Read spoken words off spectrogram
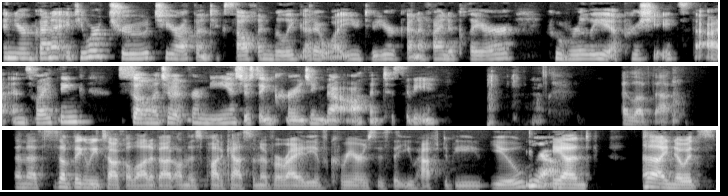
And you're gonna if you are true to your authentic self and really good at what you do you're gonna find a player who really appreciates that. And so i think so much of it for me is just encouraging that authenticity. I love that and that's something we talk a lot about on this podcast in a variety of careers is that you have to be you yeah. and uh, i know it's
